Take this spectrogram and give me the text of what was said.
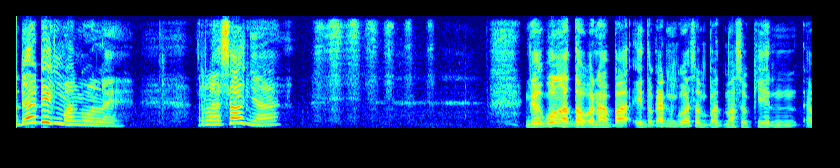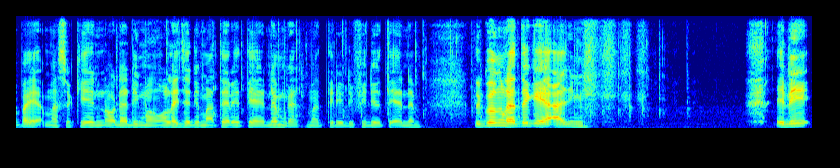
Odading Mang Oleh. Rasanya Enggak, gue nggak tahu kenapa. Itu kan gue sempat masukin apa ya masukin Odading Mang Oleh jadi materi TNM kan? Materi di video TNM itu gue ngeliatnya kayak anjing. Ini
